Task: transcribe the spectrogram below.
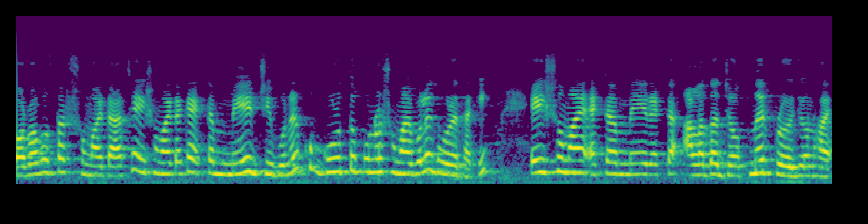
গর্ভাবস্থার সময়টা আছে, এই সময়টাকে একটা মেয়ের জীবনের খুব গুরুত্বপূর্ণ সময় বলে ধরে থাকি। এই সময় একটা মেয়ের একটা আলাদা যত্নের প্রয়োজন হয়।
